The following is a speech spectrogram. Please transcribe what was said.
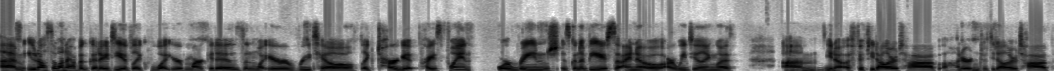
Um, you'd also want to have a good idea of like what your market is and what your retail like target price point or range is going to be. So I know, are we dealing with, um, you know, a $50 top, a $150 top?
